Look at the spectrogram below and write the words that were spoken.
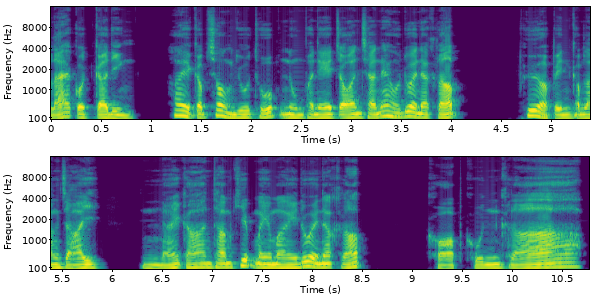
และกดกระดิ่งให้กับช่อง YouTube หนุ่มพเนจรชาแนลด้วยนะครับ เพื่อเป็นกำลังใจ ในการทำคลิปใหม่ๆด้วยนะครับ ขอบคุณครับ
